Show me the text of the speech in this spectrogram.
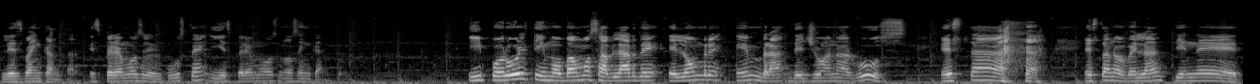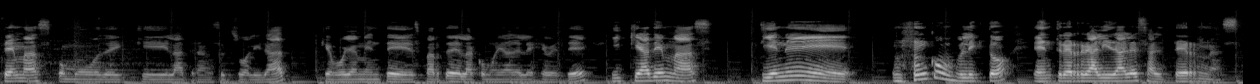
les va a encantar. Esperemos les guste y esperemos nos encante. Y por último, vamos a hablar de El hombre hembra de Joanna Rus. Esta, esta novela tiene temas como de que la transexualidad, que obviamente es parte de la comunidad LGBT, y que además tiene un conflicto entre realidades alternas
